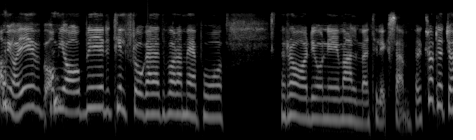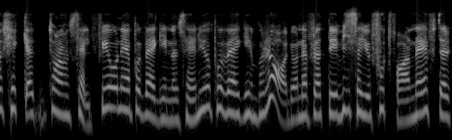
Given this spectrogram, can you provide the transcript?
Om jag, är, om jag blir tillfrågad att vara med på radion i Malmö till exempel. Klart att jag checkar, tar en selfie och när jag är på väg in och säger nu är jag på väg in på radion därför att det visar ju fortfarande efter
